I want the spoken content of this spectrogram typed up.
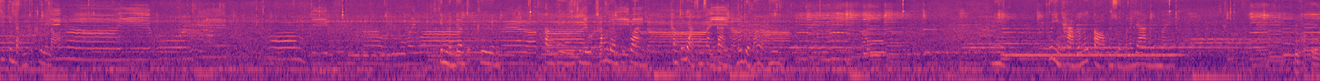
พี่กินแบบนี้ทุกคืนเลยเหรอ กินเหมือนเดิมทุกคืน ฟังเพลงวิทยุช่องเดิมทุกวันทำทุกอย่างซ้ำๆกันไม่เบื่อบ้างเหรอพี่ นี่ ผู้หญิงถามแล้วไม่ตอบมันเสียมารยาทนะรู้ไหม พี่ขอโทษ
